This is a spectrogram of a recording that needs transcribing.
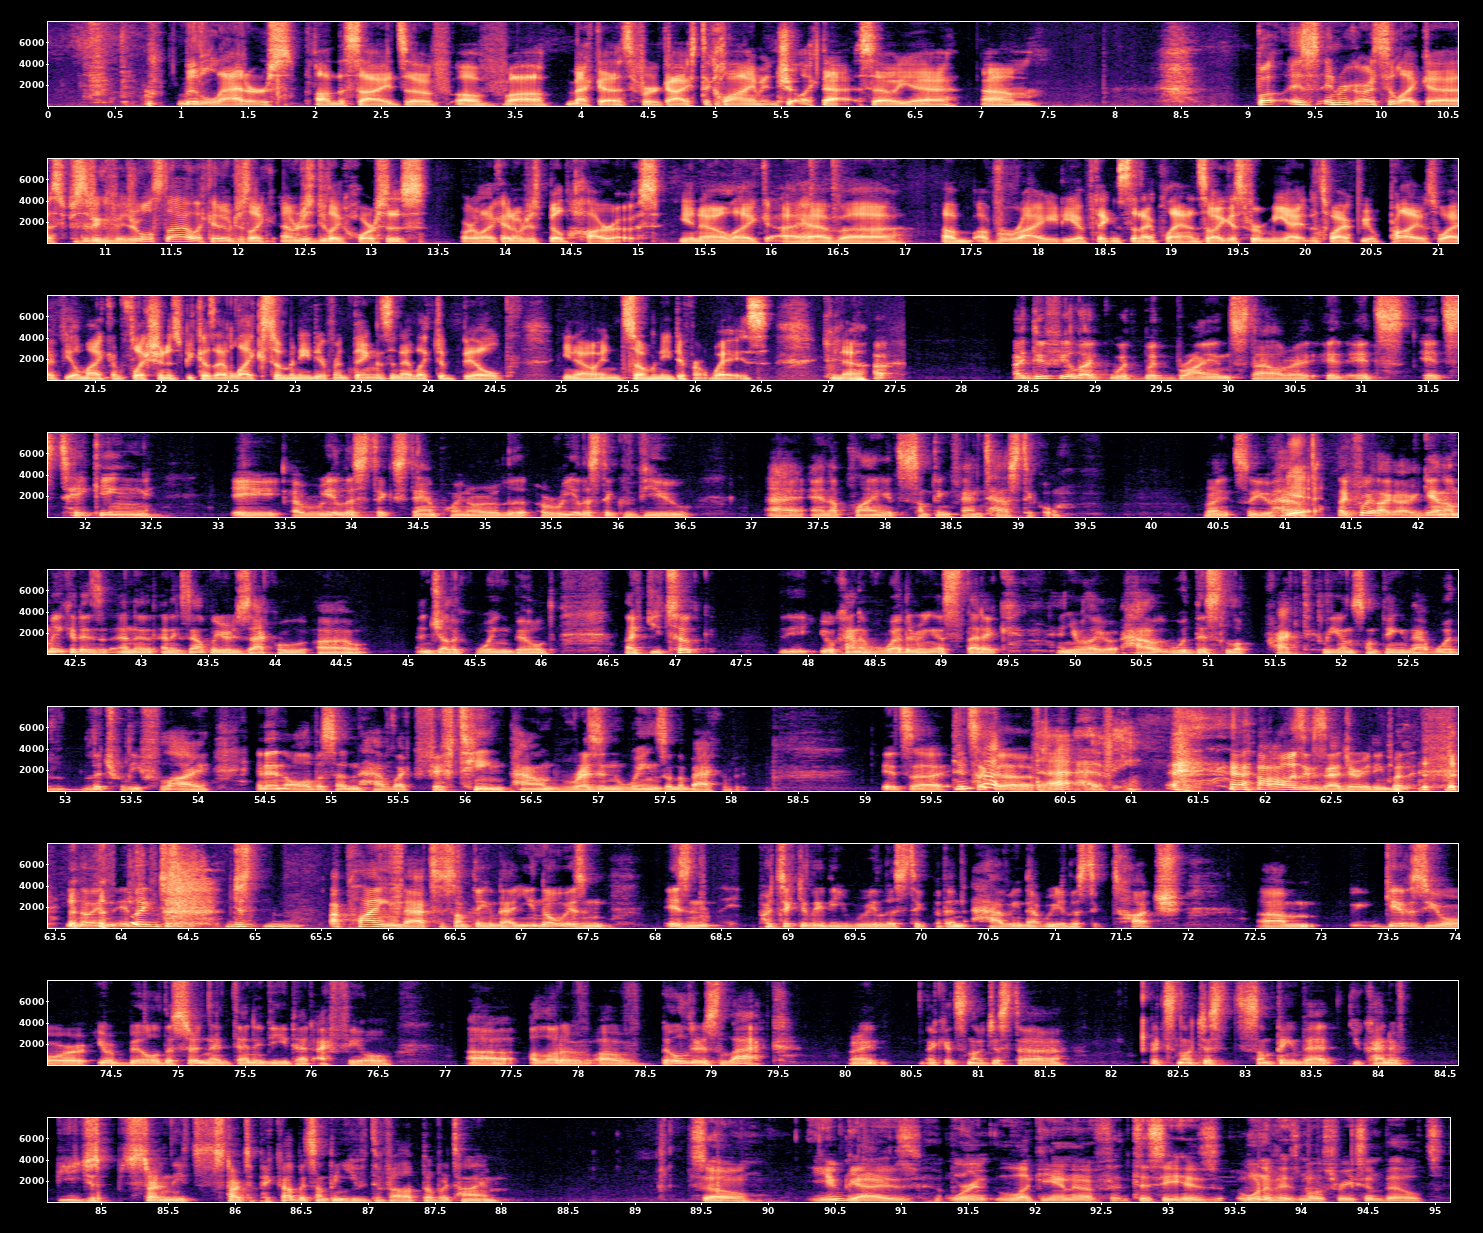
little ladders on the sides of of uh, mechas for guys to climb and shit like that. So yeah. Um, but is in regards to like a specific visual style, like I don't just like I don't just do like horses or like I don't just build haros. You know, like I have uh, a, a variety of things that I plan. So I guess for me, I, that's why I feel probably that's why I feel my confliction is because I like so many different things and I like to build, you know, in so many different ways. You know. I do feel like with with Brian's style, right? It, it's it's taking a a realistic standpoint or a, a realistic view uh, and applying it to something fantastical, right? So you have Yeah. like for like again, I'll make it as an, an example. Your Zaku uh, angelic wing build, like you took your kind of weathering aesthetic. And you're like, how would this look practically on something that would literally fly? And then all of a sudden have like 15 pound resin wings on the back of it. It's a, They're it's like a, that heavy. I was exaggerating, but you know, and it, like just just applying that to something that you know isn't isn't particularly realistic, but then having that realistic touch um, gives your your build a certain identity that I feel uh, a lot of of builders lack. Right, like it's not just a it's not just something that you kind of you just suddenly start to pick up. It's something you've developed over time. So you guys weren't lucky enough to see his one of his most recent builds,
